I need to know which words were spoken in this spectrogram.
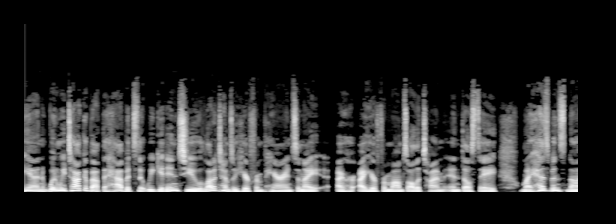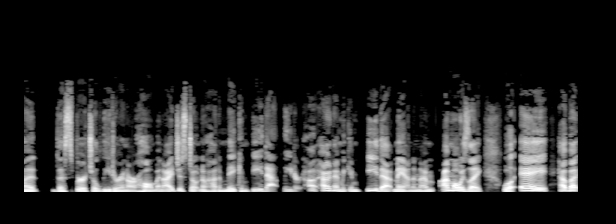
And when we talk about the habits that we get into, a lot of times we hear from parents, and I I, I hear from moms all the time, and they'll say, "My husband's not the spiritual leader in our home, and I just don't know how to make him be that leader. How, how can I make him be that man?" And I'm I'm always like, "Well, a how about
